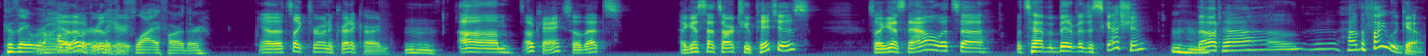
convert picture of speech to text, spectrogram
because they were Oh, yeah, harder that would really they could fly farther. Yeah, that's like throwing a credit card. hmm Um. Okay, so that's, I guess that's our two pitches. So I guess now let's uh let's have a bit of a discussion hmm about how how the fight would go.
